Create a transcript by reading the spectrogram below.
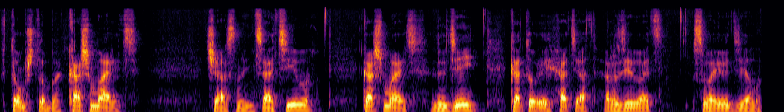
В том, чтобы кошмарить частную инициативу, кошмарить людей, которые хотят развивать свое дело.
